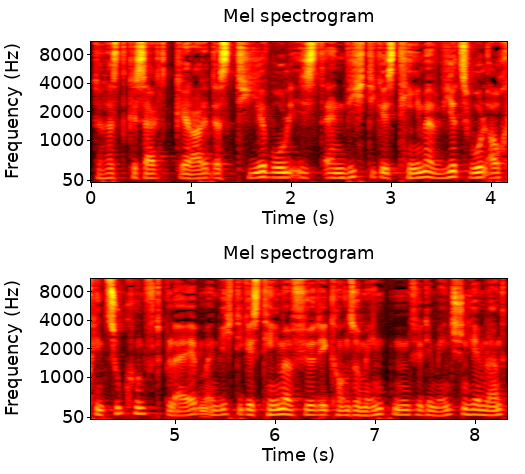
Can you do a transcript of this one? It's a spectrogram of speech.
Du hast gesagt, gerade das Tierwohl ist ein wichtiges Thema, wird es wohl auch in Zukunft bleiben, ein wichtiges Thema für die Konsumenten, für die Menschen hier im Land.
